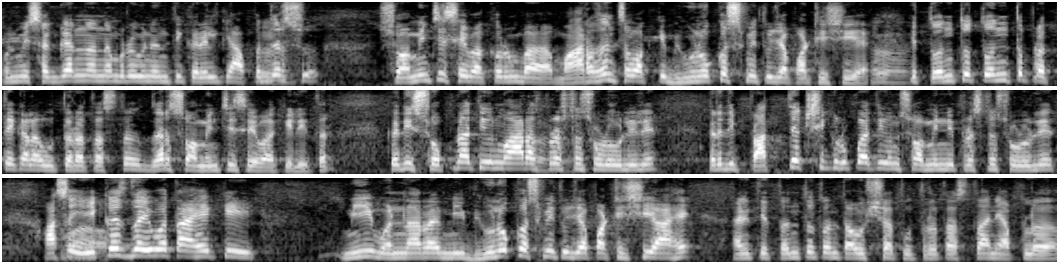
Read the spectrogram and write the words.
पण मी सगळ्यांना नम्र विनंती करेल की आपण जर स्वामींची सेवा करून बा महाराजांचं वाक्य भिवू नकोस मी तुझ्या पाठीशी आहे. हं. तंतोतंत प्रत्येकाला उतरत असतं. जर स्वामींची सेवा केली तर. कधी स्वप्नात येऊन महाराज प्रश्न सोडवलेले कधी प्रात्यक्षिक रूपात येऊन स्वामींनी प्रश्न सोडवले. असं एकच दैवत आहे की मी म्हणणारा मी भिवू नकोस मी तुझ्या पाठीशी आहे. आणि ते तंतोतंत आयुष्यात उतरत असतं आणि आपलं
